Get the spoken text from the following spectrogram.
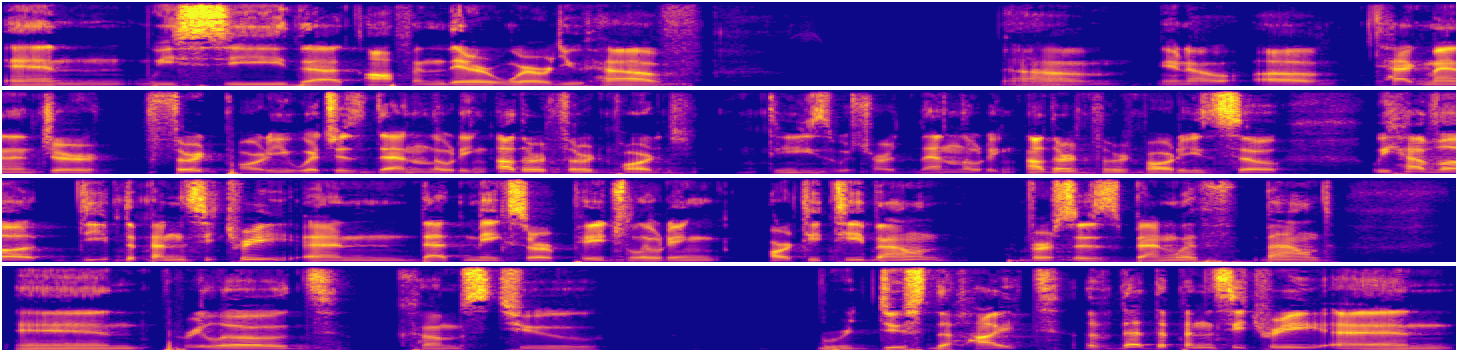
And we see that often there where you have, um, you know, a tag manager third party, which is then loading other third parties, which are then loading other third parties. So we have a deep dependency tree and that makes our page loading RTT bound versus bandwidth bound. And preload comes to reduce the height of that dependency tree and,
